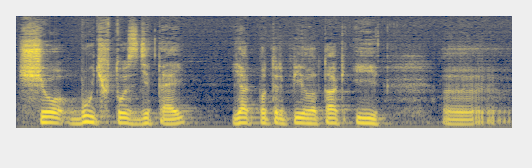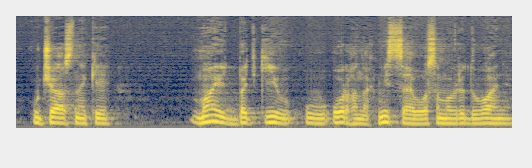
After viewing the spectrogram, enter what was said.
що будь-хто з дітей, як потерпіла, так і е, учасники, мають батьків у органах місцевого самоврядування,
